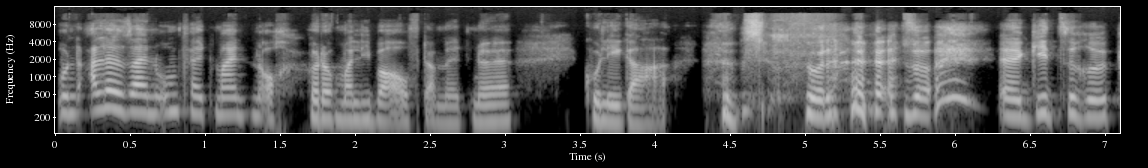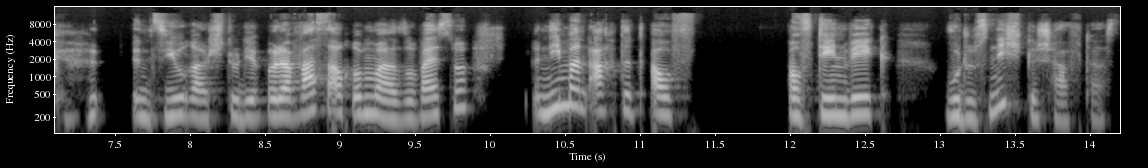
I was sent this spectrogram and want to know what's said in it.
und alle sein Umfeld meinten, ach, hör doch mal lieber auf damit, ne, Kollege. oder also äh, geh zurück ins Jurastudium oder was auch immer, so weißt du. Niemand achtet auf, auf den Weg, wo du es nicht geschafft hast.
